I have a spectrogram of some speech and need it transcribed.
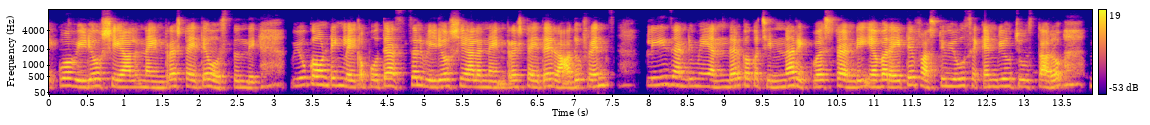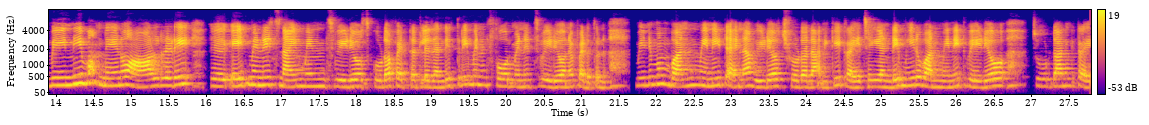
ఎక్కువ వీడియోస్ చేయాలన్న ఇంట్రెస్ట్ అయితే వస్తుంది. వ్యూ కౌంటింగ్ లేకపోతే అస్సలు వీడియోస్ చేయాలన్న ఇంట్రెస్ట్ అయితే రాదు ఫ్రెండ్స్. ప్లీజ్ అండి మీ అందరికి ఒక చిన్న రిక్వెస్ట్ అండి. ఎవరైతే ఫస్ట్ వ్యూ సెకండ్ వ్యూ చూస్తారో మినిమం నేను already eight minutes nine minutes videos కూడా పెట్టట్లేదండి. త్రీ మినిట్స్ ఫోర్ మినిట్స్ వీడియోనే పెడుతున్నా. మినిమం వన్ మినిట్ అయినా వీడియో చూడడానికి ట్రై చేయండి. మీరు వన్ మినిట్ వీడియో చూడడానికి ట్రై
